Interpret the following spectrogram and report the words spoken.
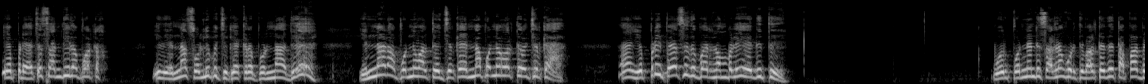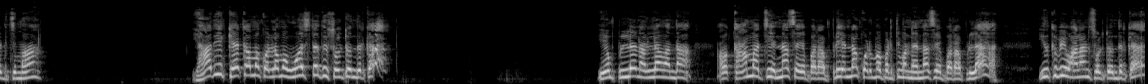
எப்படியாச்சும் சந்தியில் போட்டோம். இது என்ன சொல்லி போச்சு கேட்குற பொண்ணா அது? என்னடா பொண்ணு வளர்த்து வச்சிருக்க? என்ன பொண்ணு வளர்த்து வச்சிருக்க? ஆ, எப்படி பேசுது பாரு நம்மளே எதிர்த்து. ஒரு பொண்ணு சல்லம் கொடுத்து வளர்த்தது தப்பா போயிடுச்சுமா? யாரையும் கேட்காம கொள்ளாம உன் சொல்லிட்டு வந்திருக்க? என் பிள்ளை நல்லா வந்தான். அவள் காமாட்சி என்ன செய்ய போறா? அப்படி என்ன குடும்பப்படுத்தி வந்த என்ன செய்ய போறா பிள்ளை? இதுக்கு போய் வேணான்னு சொல்லிட்டு வந்திருக்க?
